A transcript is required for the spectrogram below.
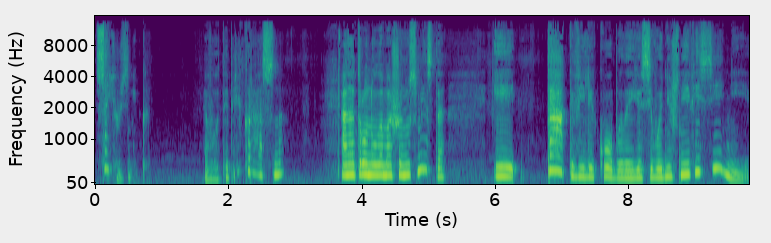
Союзник. Вот и прекрасно. Она тронула машину с места, и так велико было ее сегодняшнее везение,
